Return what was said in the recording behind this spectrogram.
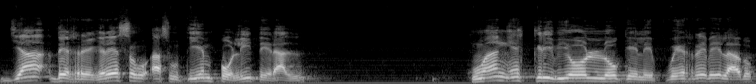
ya de regreso a su tiempo literal, Juan escribió lo que le fue revelado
